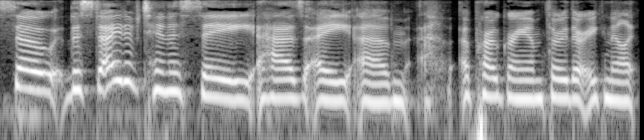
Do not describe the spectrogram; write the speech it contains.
So the state of Tennessee has a um, a program through their economic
